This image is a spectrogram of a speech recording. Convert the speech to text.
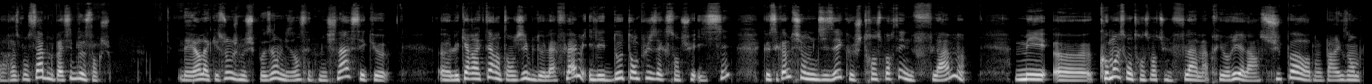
euh, responsable ou passible de sanctions. D'ailleurs, la question que je me suis posée en lisant cette Mishnah, c'est que le caractère intangible de la flamme, il est d'autant plus accentué ici que c'est comme si on me disait que je transportais une flamme, mais comment est-ce qu'on transporte une flamme? A priori, elle a un support. Donc par exemple,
